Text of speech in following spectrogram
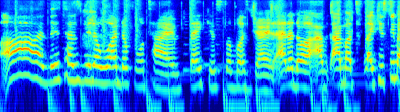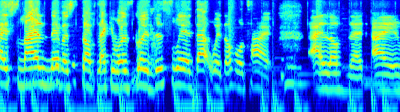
Ah, this has been a wonderful time. Thank you so much, Jared. I don't know. I'm, I'm at, like you see, my smile never stopped. Like it was going this way and that way the whole time. I love that. I,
